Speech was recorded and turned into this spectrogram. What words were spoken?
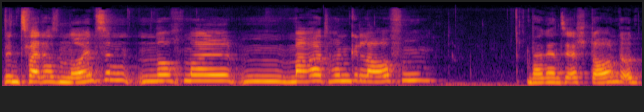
bin 2019 nochmal Marathon gelaufen. War ganz erstaunt und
